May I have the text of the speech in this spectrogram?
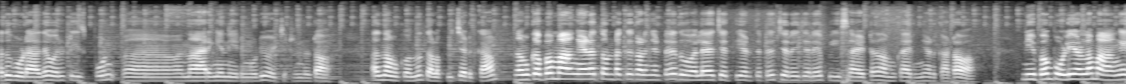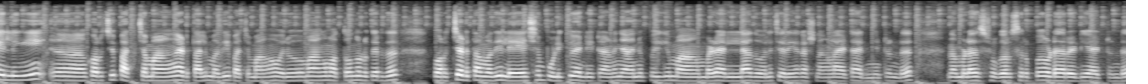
അതുകൂടാതെ ഒരു ടീസ്പൂൺ നാരങ്ങ നീരും കൂടി ഒഴിച്ചിട്ടുണ്ട് കേട്ടോ അത് നമുക്കൊന്ന് തിളപ്പിച്ചെടുക്കാം. നമുക്കപ്പോൾ മാങ്ങയുടെ തൊണ്ടൊക്കെ കളഞ്ഞിട്ട് ഇതുപോലെ ചെത്തിയെടുത്തിട്ട് ചെറിയ ചെറിയ പീസായിട്ട് നമുക്ക് അരിഞ്ഞെടുക്കാം കേട്ടോ ഇനിയിപ്പം പുളിയുള്ള മാങ്ങ ഇല്ലെങ്കിൽ കുറച്ച് പച്ചമാങ്ങ എടുത്താലും മതി. പച്ചമാങ്ങ ഒരു മാങ്ങ മൊത്തം ഒന്നും എടുക്കരുത്. കുറച്ചെടുത്താൽ മതി. ലേശം പുളിക്ക് വേണ്ടിയിട്ടാണ് ഞാനിപ്പോൾ ഈ മാമ്പഴം എല്ലാം അതുപോലെ ചെറിയ കഷ്ണങ്ങളായിട്ട് അരിഞ്ഞിട്ടുണ്ട്. നമ്മുടെ ഷുഗർ സിറപ്പ് ഇവിടെ റെഡി ആയിട്ടുണ്ട്.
